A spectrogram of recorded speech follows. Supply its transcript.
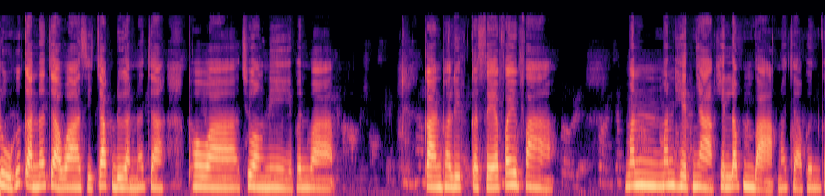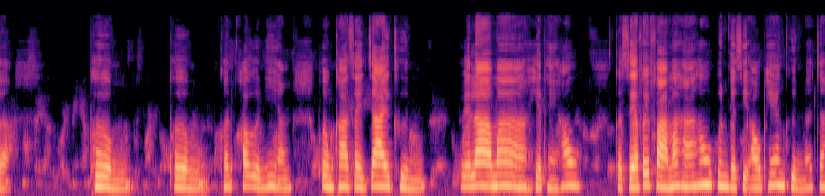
รู้คือกันนะจ๊ะว่าสิจักเดือนนะจ๊ะเพราะว่าช่วงนี้เพิ่นว่า การผลิตกระแสไฟฟ้า มันมันเฮ็ดยากเฮ็ดลำบากเนาะจ้ะเพิ่นก็เพิ่มเพิ่มเขาเขาเอิ้นอิหยังเพิ่มค่าใช้จ่ายขึ้น เวลามาเฮ็ดให้เรากระแสไฟฟ้ามาหาเราเพิ่นก็สิเอาแพงขึ้นนะจ๊ะ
